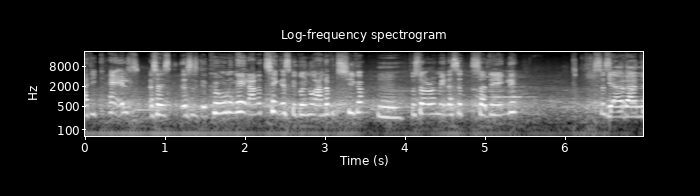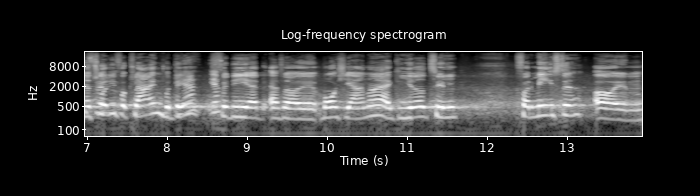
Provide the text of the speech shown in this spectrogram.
radikalt. Altså, jeg skal, altså, jeg skal købe nogle helt andre ting, jeg skal gå i nogle andre butikker. Mm. Forstår du, hvad jeg mener? Så, så det er egentlig så ja, der er en naturlig forklaring på det, ja, ja. fordi at altså, øh, vores hjerner er gearet til for det meste at, øh,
